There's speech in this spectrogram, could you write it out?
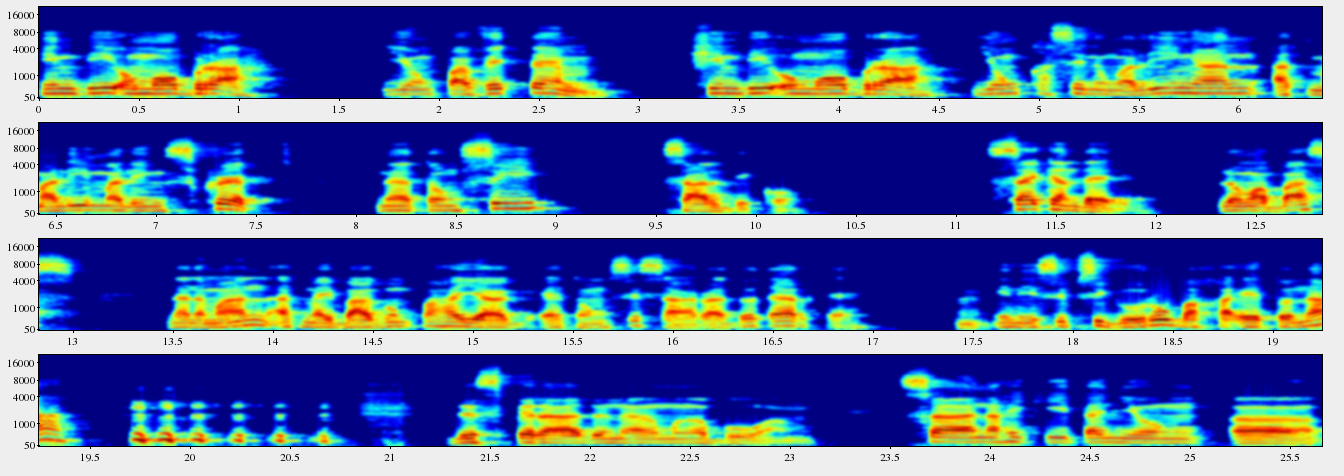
Hindi umobra yung pa-victim. Hindi umobra yung kasinungalingan at mali-maling script na itong si Saldico. Second day, lumabas na naman at may bagong pahayag etong si Sara Duterte. Hmm, Inisip siguro baka ito na. Desperado na ang mga buwang. Sa nakikita niyong uh,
